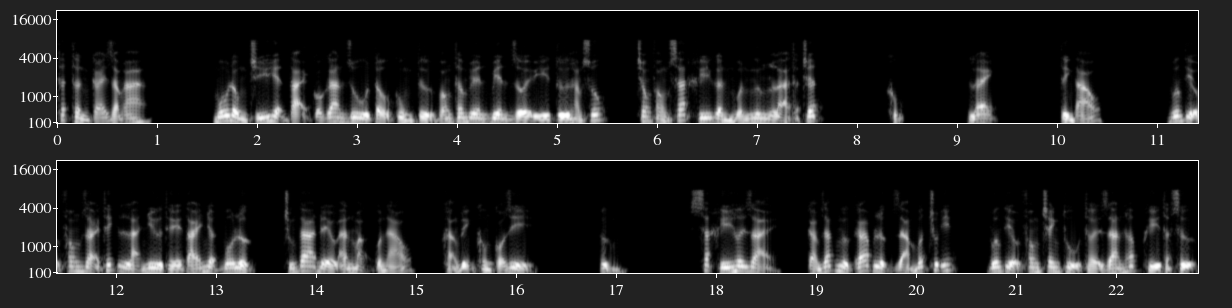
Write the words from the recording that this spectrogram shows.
Thất thần cái giám A. Mỗi đồng chí hiện tại có gan du tẩu cùng tử vong thâm nguyên biên giới ý tứ hàm xúc, trong phòng sát khí gần muốn ngưng là thật chất. Khúc. Lệnh. Tỉnh táo. Vương Tiểu Phong giải thích là như thế tái nhợt vô lực, chúng ta đều ăn mặc quần áo, khẳng định không có gì. Ừm. Sát khí hơi giải, cảm giác ngược áp lực giảm bớt chút ít, Vương Tiểu Phong tranh thủ thời gian hấp khí thật sự.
